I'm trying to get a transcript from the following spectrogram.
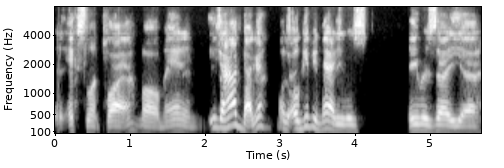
an excellent player, my old man, and he's a hard bugger. I'll, I'll give him that. He was he was a uh,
